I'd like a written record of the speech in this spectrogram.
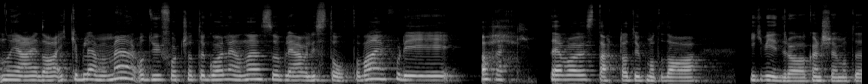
når jeg da ikke ble med mer, og du fortsatte å gå alene, så ble jeg veldig stolt av deg, fordi åh, det var jo sterkt at du på en måte da gikk videre og kanskje måtte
